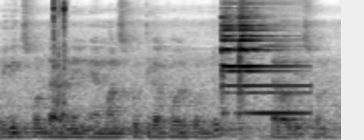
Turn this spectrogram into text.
బిగించుకుంటారని నేను మనస్ఫూర్తిగా కోరుకుంటూ సెలవు తీసుకున్నాను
